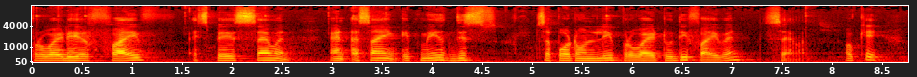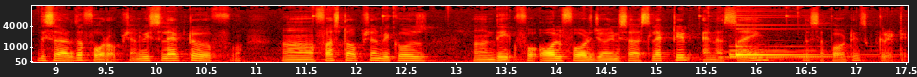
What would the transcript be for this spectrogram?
provide here 5 space 7 and assign it means this support only provide to the 5 and 7 okay these are the four options. We select uh, uh, first option because uh, the for all four joints are selected and assign the support is created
